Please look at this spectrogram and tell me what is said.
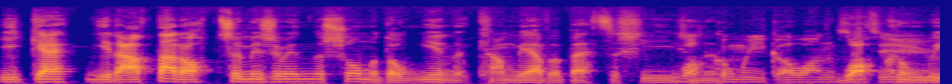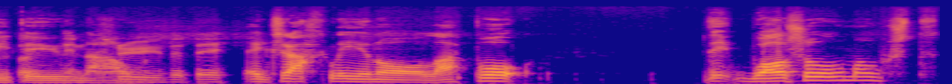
you get, you'd have that optimism in the summer, don't you? Can we have a better season? What can we go on to what do, can we do now? improve a bit? exactly and all that. But it was almost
